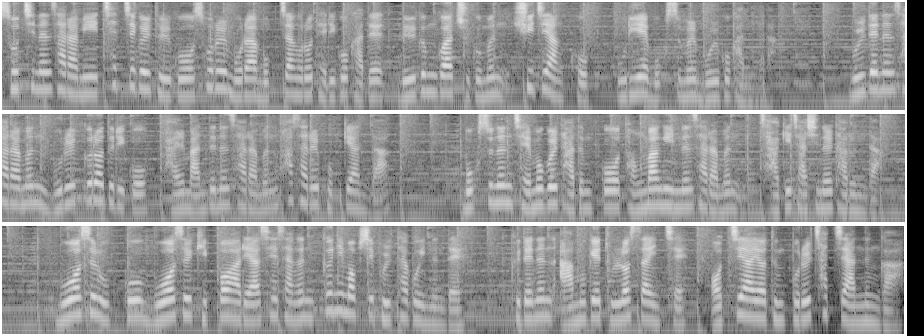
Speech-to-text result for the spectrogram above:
소치는 사람이 채찍을 들고 소를 몰아 목장으로 데리고 가듯 늙음과 죽음은 쉬지 않고 우리의 목숨을 몰고 간다. 물대는 사람은 물을 끌어들이고 발 만드는 사람은 화살을 볶게 한다. 목수는 제목을 다듬고 덕망이 있는 사람은 자기 자신을 다룬다. 무엇을 웃고 무엇을 기뻐하랴 세상은 끊임없이 불타고 있는데 그대는 암흑에 둘러싸인 채 어찌하여 등불을 찾지 않는가.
